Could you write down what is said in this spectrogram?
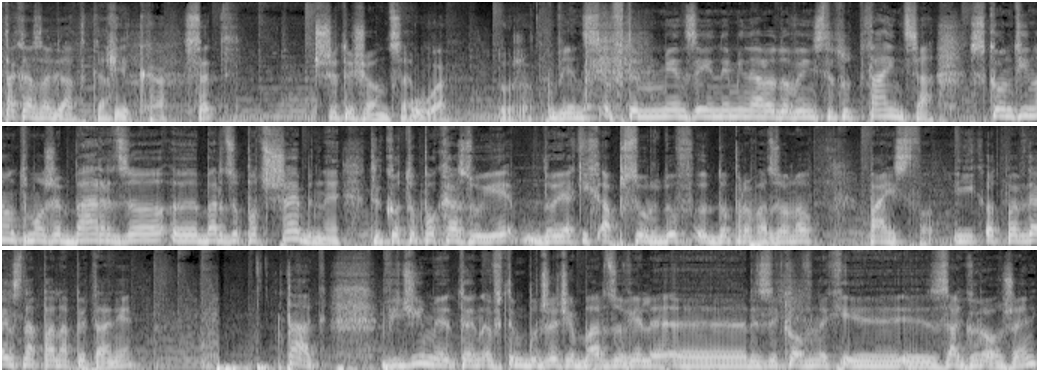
Taka zagadka. Kilkaset? 3000. Uła, dużo. Więc w tym między innymi Narodowy Instytut Tańca. Skądinąd może bardzo, e, bardzo potrzebny, tylko to pokazuje, do jakich absurdów doprowadzono państwo. I odpowiadając na pana pytanie, tak, widzimy ten, w tym budżecie bardzo wiele e, ryzykownych e, zagrożeń,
